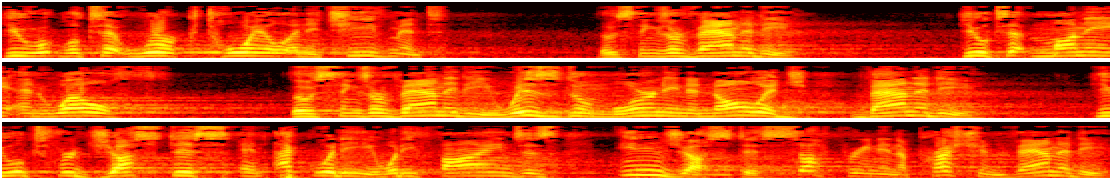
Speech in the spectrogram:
He looks at work, toil, and achievement. Those things are vanity. He looks at money and wealth. Those things are vanity. Wisdom, learning, and knowledge, vanity. He looks for justice and equity. What he finds is injustice, suffering, and oppression, vanity.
